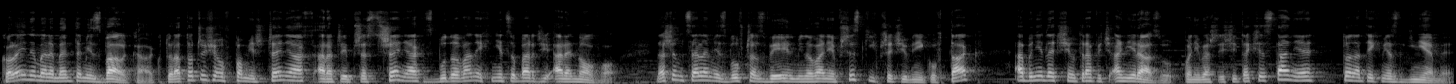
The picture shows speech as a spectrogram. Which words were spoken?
Kolejnym elementem jest walka, która toczy się w pomieszczeniach, a raczej przestrzeniach zbudowanych nieco bardziej arenowo. Naszym celem jest wówczas wyeliminowanie wszystkich przeciwników tak, aby nie dać się trafić ani razu, ponieważ jeśli tak się stanie, to natychmiast giniemy.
